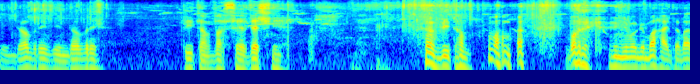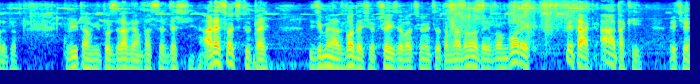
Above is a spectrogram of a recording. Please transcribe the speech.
Dzień dobry, dzień dobry. Witam Was serdecznie. Witam. Mam worek. Nie mogę machać za bardzo. Witam i pozdrawiam Was serdecznie. Ale chodź tutaj. Idziemy nad wodę się przejść, zobaczymy co tam na wodę. Mam worek. Wy tak, a taki, wiecie,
